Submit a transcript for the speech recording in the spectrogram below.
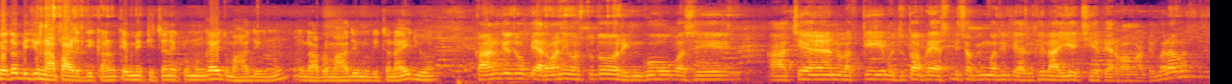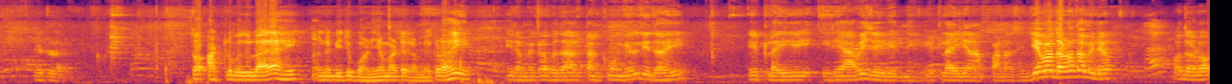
મેં તો બીજું ના પાડી હતી કારણ કે મેં કિચન એકલું મંગાવ્યું હતું મહાદેવનું એટલે આપણે મહાદેવનું કિચન આવી ગયું. કારણ કે જો પહેરવાની વસ્તુ તો રીંગો પછી આ ચેન લક્કી એ બધું તો આપણે એસબી શોપિંગમાંથી પહેલથી લાવીએ છીએ પહેરવા માટે બરાબર? એટલે. તો આટલું બધું લાયા છે અને બીજું ભણિયા માટે રમેકડા છે એ રમેકડા બધા ટંકમાં મેળ દીધા છે એટલે એ હીરે આવી જાય વેદની એટલા અહીંયા આપવાના છે. જે દડો તો મિલ્યો ઓ દડો.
